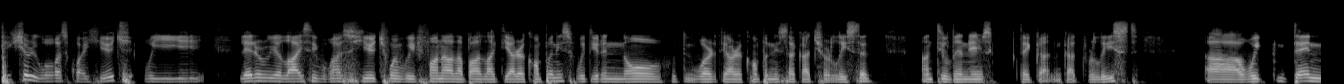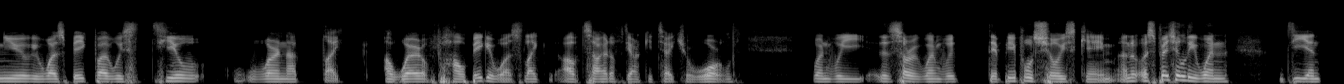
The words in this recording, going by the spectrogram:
pictured it was quite huge. We later realized it was huge when we found out about like the other companies. We didn't know who were the other companies that got shortlisted until the names they got got released. Uh, we then knew it was big, but we still were not like aware of how big it was, like outside of the architecture world. When we, sorry, when we, the People's Choice came, and especially when the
